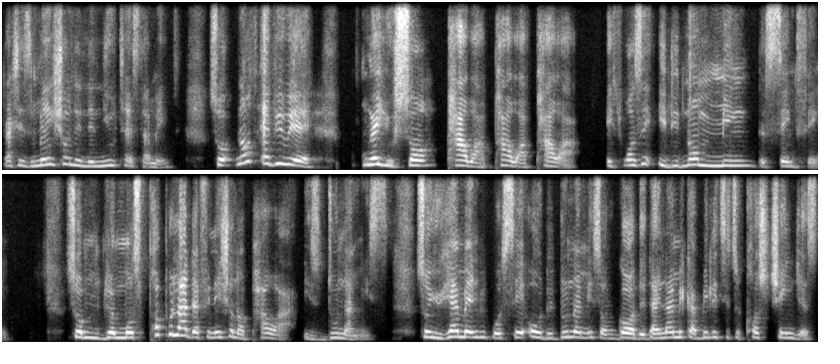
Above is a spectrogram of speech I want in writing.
That is mentioned in the New Testament. So not everywhere where you saw power, power, power, it wasn't, it did not mean the same thing. So the most popular definition of power is dunamis. So you hear many people say, oh, the dunamis of God, the dynamic ability to cause changes.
